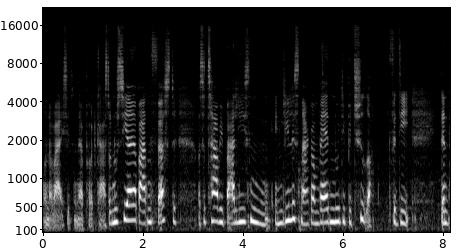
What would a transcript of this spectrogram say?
undervejs i den her podcast. Og nu siger jeg bare den første, og så tager vi bare lige sådan en lille snak om, hvad er det nu, de betyder. Fordi den,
